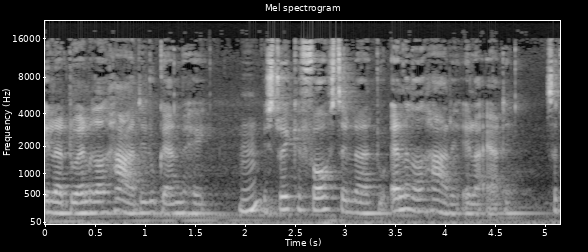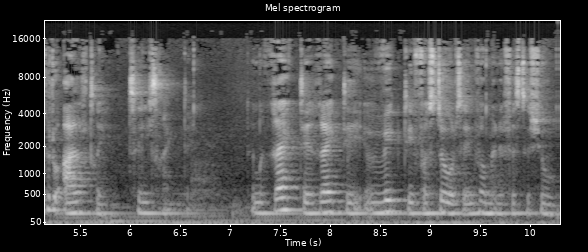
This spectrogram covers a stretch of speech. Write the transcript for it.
eller at du allerede har det, du gerne vil have. Mm. Hvis du ikke kan forestille dig, at du allerede har det, eller er det, så kan du aldrig tiltrække det. Det er en rigtig, rigtig vigtig forståelse inden for manifestation.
